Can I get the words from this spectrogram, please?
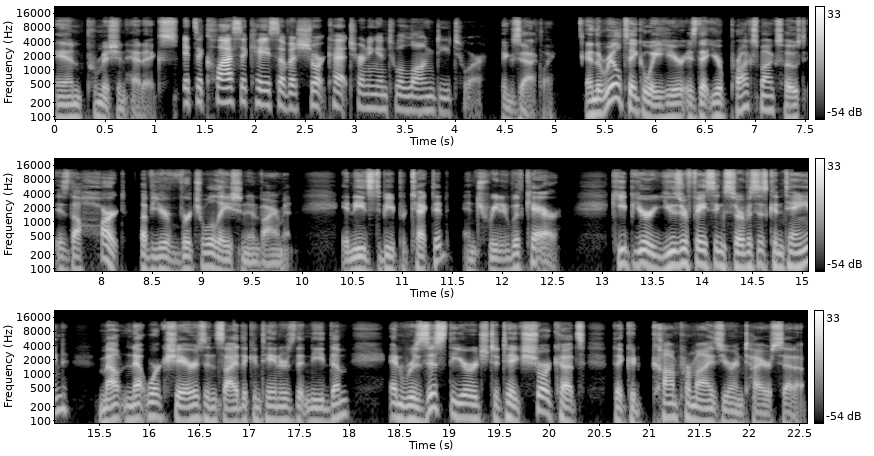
and permission headaches. It's a classic case of a shortcut turning into a long detour. Exactly. And the real takeaway here is that your Proxmox host is the heart of your virtualization environment. It needs to be protected and treated with care. Keep your user-facing services contained, mount network shares inside the containers that need them, and resist the urge to take shortcuts that could compromise your entire setup.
